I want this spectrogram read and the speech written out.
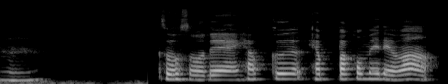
うん。そうそうで、100、100箱目では、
